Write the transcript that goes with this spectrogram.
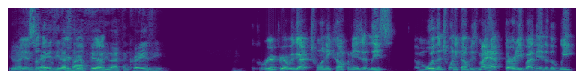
You acting yeah, so crazy. That's how I feel. Got, you acting crazy. The career fair, we got twenty companies, at least uh, more than twenty companies. Might have thirty by the end of the week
